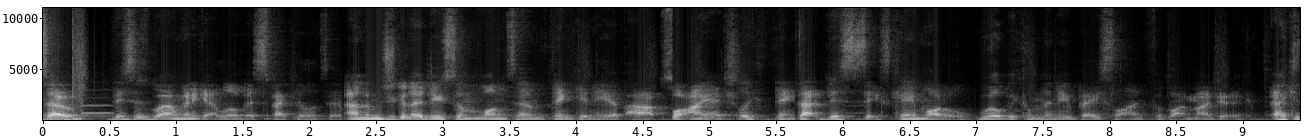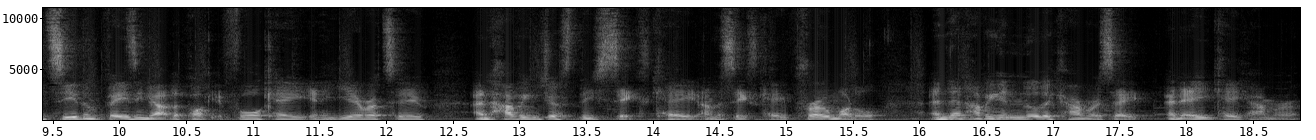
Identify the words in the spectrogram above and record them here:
So this is where I'm going to get a little bit speculative and I'm just going to do some long-term thinking here perhaps. But I actually think that this 6K model will become the new baseline for Blackmagic. I could see them phasing out the Pocket 4K in a year or two and having just the 6K and the 6K Pro model and then having another camera, say an 8K camera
